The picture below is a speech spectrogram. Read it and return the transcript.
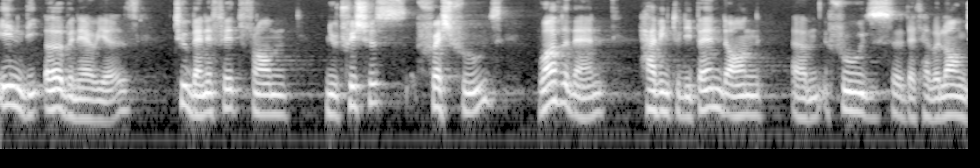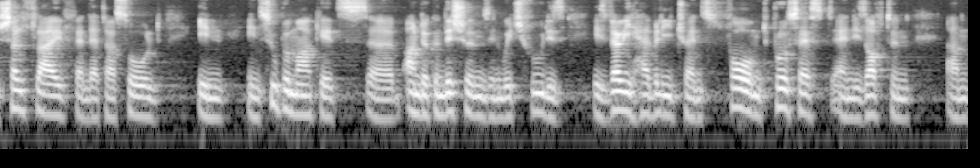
in the urban areas to benefit from nutritious, fresh foods rather than having to depend on um, foods that have a long shelf life and that are sold in, in supermarkets uh, under conditions in which food is, is very heavily transformed, processed, and is often um,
